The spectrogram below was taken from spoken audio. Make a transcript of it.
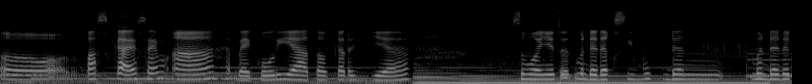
uh, pasca SMA baik kuliah atau kerja semuanya itu mendadak sibuk dan mendadak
